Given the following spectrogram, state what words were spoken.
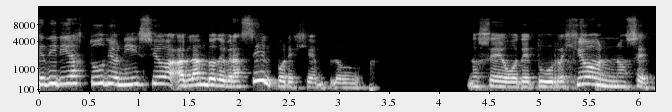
¿Qué dirías tú, Dionisio, hablando de Brasil, por ejemplo? No sé, o de tu región, no sé.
